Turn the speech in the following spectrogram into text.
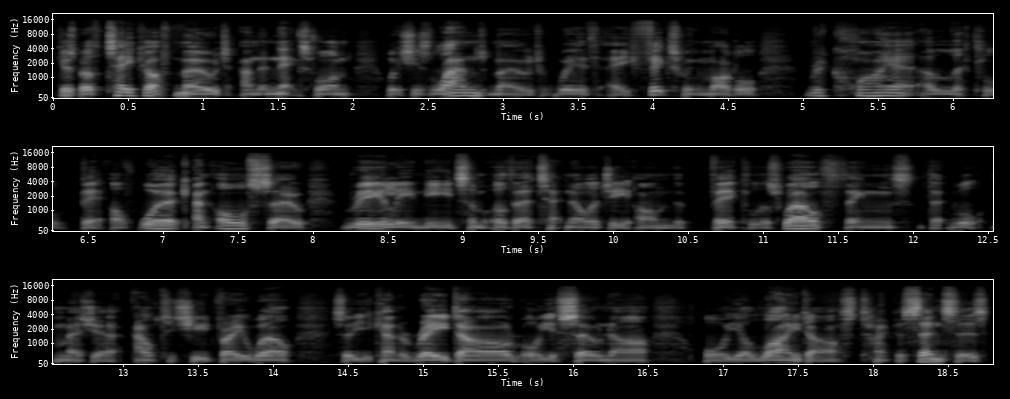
because both takeoff mode and the next one which is land mode with a fixed wing model require a little bit of work and also really need some other technology on the vehicle as well things that will measure altitude very well so your kind of radar or your sonar or your LiDAR type of sensors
